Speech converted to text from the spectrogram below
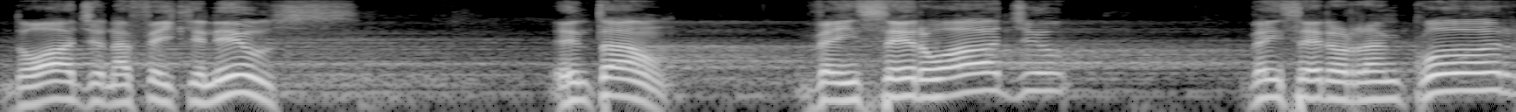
Do ódio na fake news? Então, vencer o ódio, vencer o rancor,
